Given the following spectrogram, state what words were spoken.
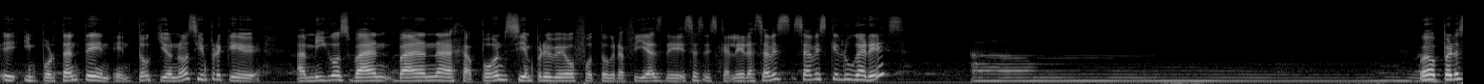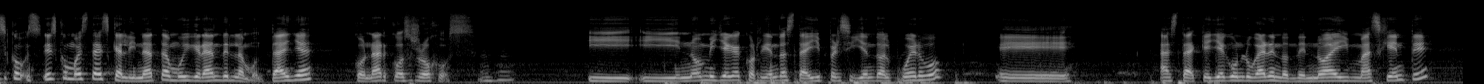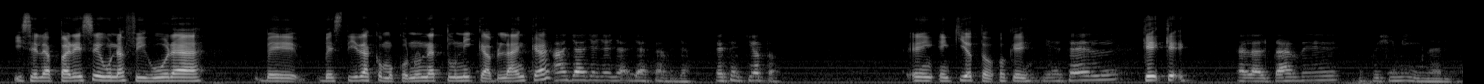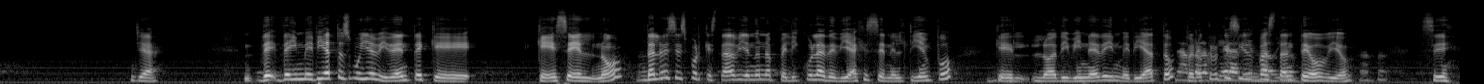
eh, importante en, en Tokio, ¿no? Siempre que amigos van, van a Japón, siempre veo fotografías de esas escaleras. ¿Sabes, ¿sabes qué lugar es? Bueno, pero es como, es como esta escalinata muy grande en la montaña con arcos rojos. y, y Nomi llega corriendo hasta ahí persiguiendo al cuervo eh, hasta que llega a un lugar en donde no hay más gente y se le aparece una figura ve- vestida como con una túnica blanca Ah, ya, ya, ya, ya, ya sabes, ya. Es en Kioto. en, en Kioto, ok. Y es el, Que, que, el altar de Fushimi Inari. Ya. De, de inmediato es muy evidente que, que es él, ¿no? Tal vez es porque estaba viendo una película de viajes en el tiempo que lo adiviné de inmediato, No, pero pero creo que sí es bastante obvio. Ajá. Sí.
